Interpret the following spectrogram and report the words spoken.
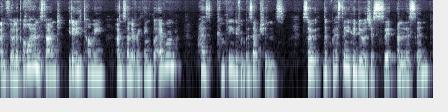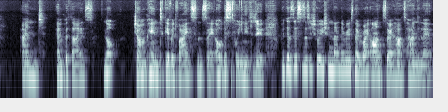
and feel like, oh, I understand. You don't need to tell me I understand everything. But everyone has completely different perceptions. So the best thing you can do is just sit and listen and empathize, not jump in to give advice and say, oh, this is what you need to do. Because this is a situation that there is no right answer in how to handle it.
